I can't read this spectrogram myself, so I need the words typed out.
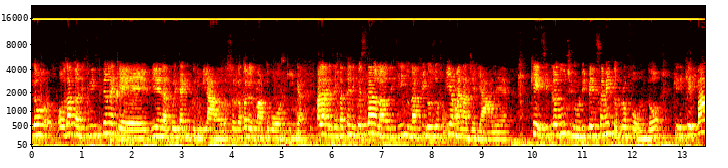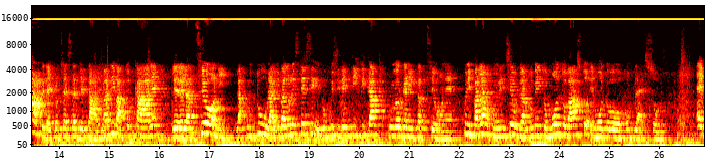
lo, ho usato una definizione che viene dal Politecnico di Milano, l'osservatorio smart working. Alla presentazione di quest'anno l'hanno definito una filosofia manageriale che si traduce in un ripensamento profondo che, che, parte dai processi aziendali ma arriva a toccare le relazioni, la cultura, i valori stessi con cui si identifica un'organizzazione. Quindi parliamo, come dicevo, di un argomento molto vasto e molto complesso. È,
